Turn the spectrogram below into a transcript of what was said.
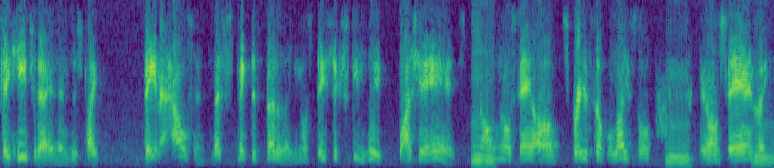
take heed to that, and then just like stay in the house and let's make this better. Like you know, stay six feet away, wash your hands. You, know, Mhm. you know what I'm saying? Uh, spray yourself with Lysol. hmm You know what I'm saying? Like hmm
